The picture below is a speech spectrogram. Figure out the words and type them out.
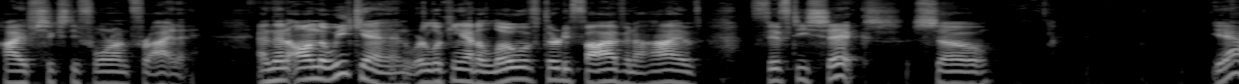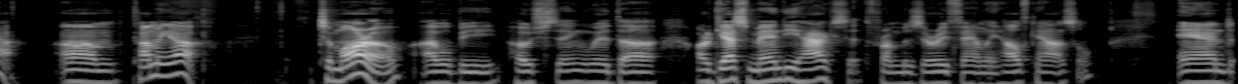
high of 64 on Friday. And then on the weekend, we're looking at a low of 35 and a high of 56. So, yeah. Um, coming up tomorrow, I will be hosting with uh, our guest Mandy Hagseth from Missouri Family Health Council. And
